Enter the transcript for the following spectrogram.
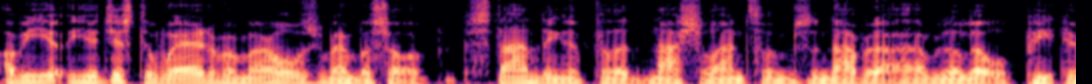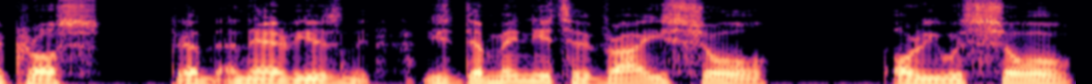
I mean, you're just aware of him. I always remember sort of standing up for the national anthems and having, having a little peek across, and, and there he is. And he's diminutive, right? He's so, or he was so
